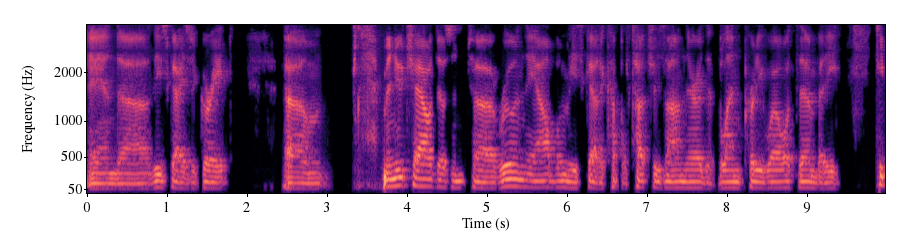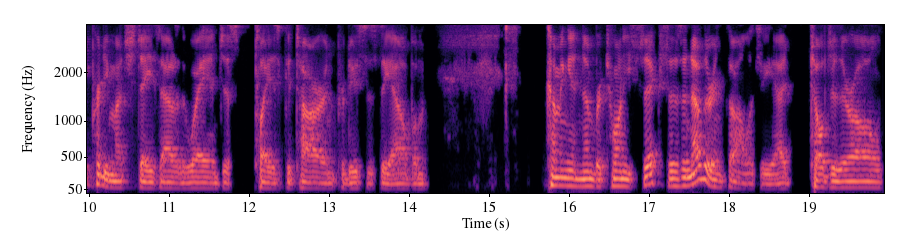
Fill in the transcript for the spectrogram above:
And uh, these guys are great. Um, Manu Chao doesn't uh, ruin the album. He's got a couple touches on there that blend pretty well with them, but he he pretty much stays out of the way and just plays guitar and produces the album. Coming in number 26 is another anthology. I told you they're all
